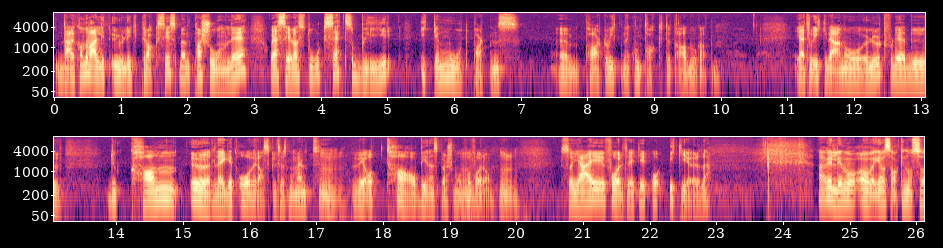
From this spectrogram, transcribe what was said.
der kan det være litt ulik praksis, men personlig, og jeg ser vel at stort sett så blir ikke motpartens eh, part og vitne kontaktet av advokaten. Jeg tror ikke det er noe lurt, fordi du, du kan ødelegge et overraskelsesmoment ved å ta opp dine spørsmål på forhånd. Så jeg foretrekker å ikke gjøre det. Det er veldig avhengig av saken også,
